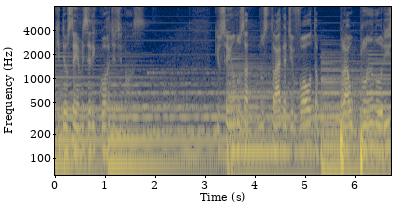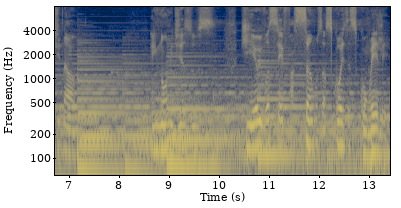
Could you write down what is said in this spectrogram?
Que Deus tenha misericórdia de nós. Que o Senhor nos, nos traga de volta para o plano original. Em nome de Jesus que eu e você façamos as coisas com Ele.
